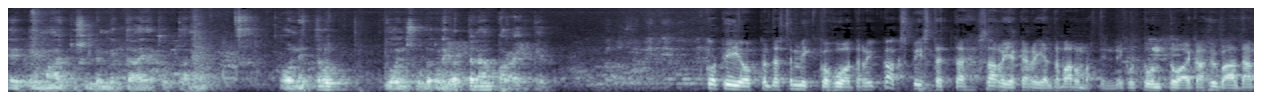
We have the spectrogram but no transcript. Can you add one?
ei, ei maittu sille mitään. Ja tota, niin onnittelut Joensuulle olivat tänään parempia kotijoukkolta sitten Mikko Huotari. Kaksi pistettä sarjakärjeltä varmasti niin kuin tuntuu aika hyvältä.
